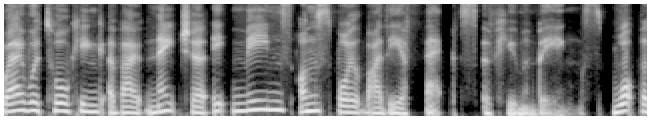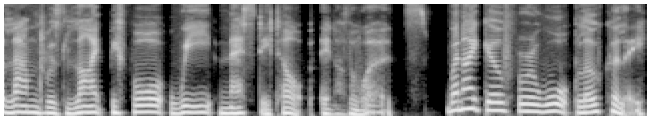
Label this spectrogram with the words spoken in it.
where we're talking about nature, it means unspoilt by the effects of human beings. What the land was like before we messed it up, in other words. When I go for a walk locally,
